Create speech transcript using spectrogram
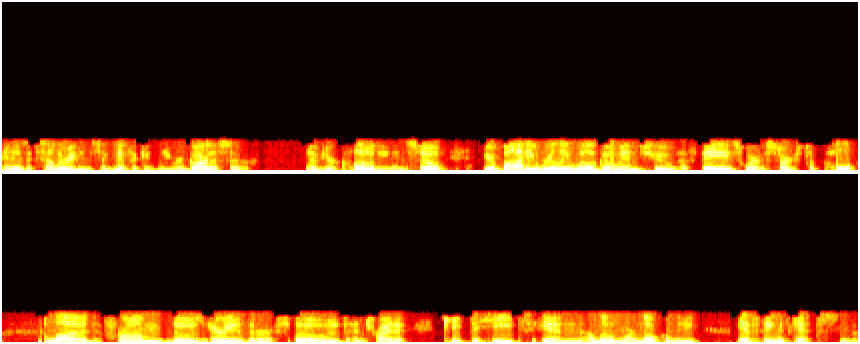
is accelerated significantly, regardless of of your clothing, and so your body really will go into a phase where it starts to pull blood from those areas that are exposed and try to keep the heat in a little more locally if things get you know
